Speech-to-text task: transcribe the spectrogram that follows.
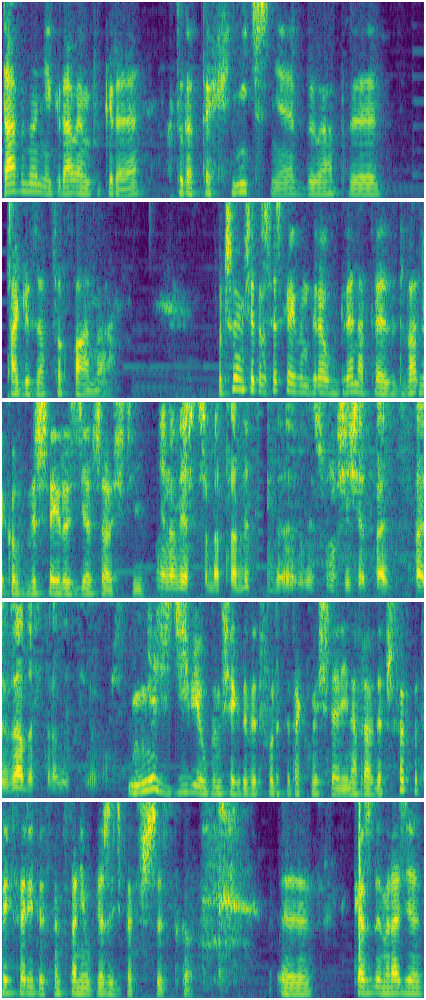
dawno nie grałem w grę, która technicznie byłaby tak zacofana. Poczułem się troszeczkę jakbym grał w grę na PS2, tylko w wyższej rozdzielczości. Nie no wiesz, trzeba tradycji, wiesz, musi się stać zadość tradycji właśnie. Nie zdziwiłbym się, gdyby twórcy tak myśleli. Naprawdę, w przypadku tej serii to jestem w stanie uwierzyć we wszystko. E, w każdym razie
